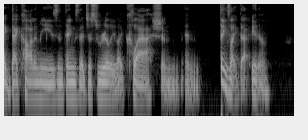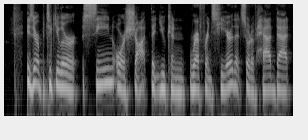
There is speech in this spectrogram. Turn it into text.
like dichotomies and things that just really like clash and and things like that you know is there a particular scene or shot that you can reference here that sort of had that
